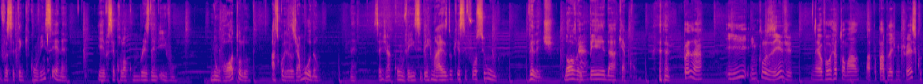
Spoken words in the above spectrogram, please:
Você tem que convencer, né? E aí você coloca um Resident Evil num rótulo, as coisas já mudam, né? Você já convence bem mais do que se fosse um Village, nova É. IP da Capcom. Pois é. E, inclusive, né, eu vou retomar lá pro papo da Dimitrescu,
